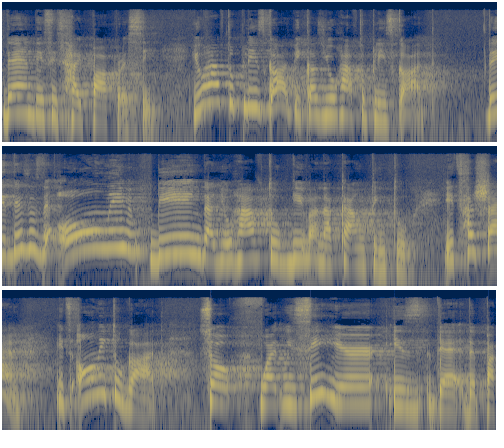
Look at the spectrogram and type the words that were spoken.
then this is hypocrisy. You have to please God because you have to please God. This is the only being that you have to give an accounting to. It's Hashem. It's only to God. So what we see here is the, the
